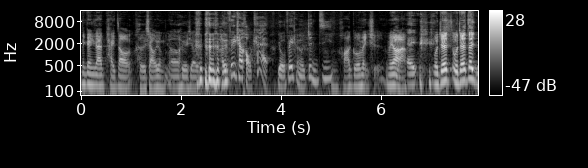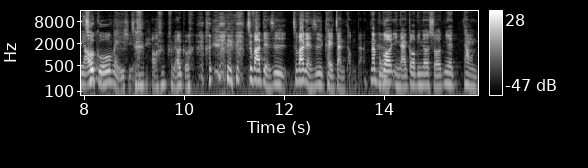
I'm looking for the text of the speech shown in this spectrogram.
那个应该拍照核销用的，呃，核销用，还非常好看，有非常有正机，华国美学没有啦。哎，我觉得，我觉得在苗国美学，哦，苗国，出发点是出发点是可以赞同的。那不过引来诟病就是说，因为他们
